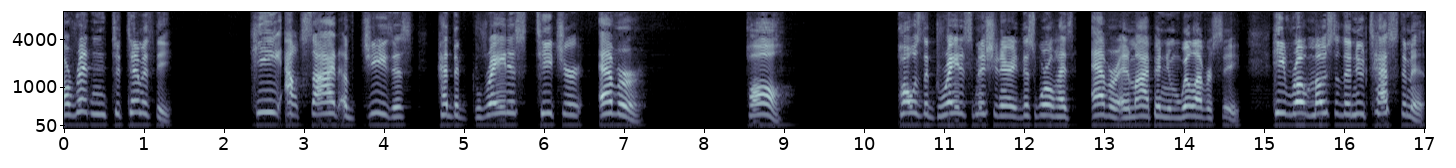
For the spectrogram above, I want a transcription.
are written to Timothy. He, outside of Jesus, had the greatest teacher ever Paul. Paul was the greatest missionary this world has ever, in my opinion, will ever see. He wrote most of the New Testament.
